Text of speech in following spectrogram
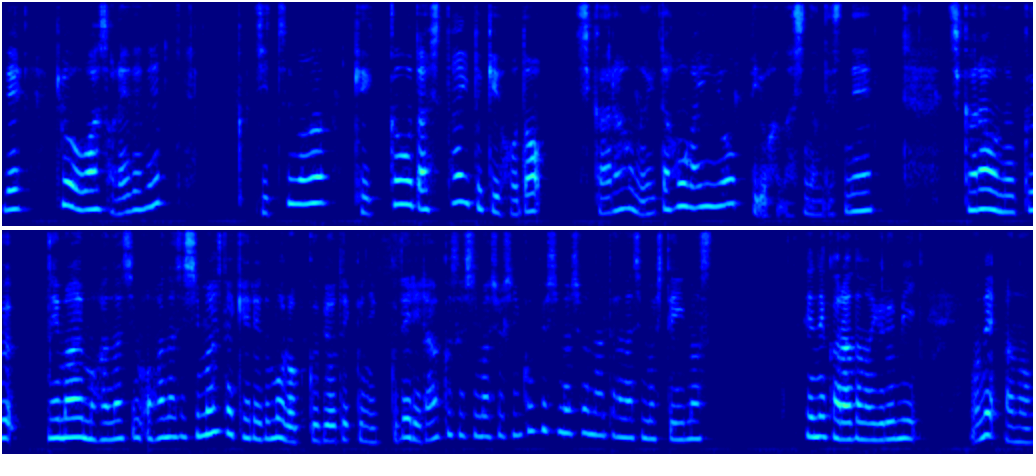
で今日はそれでね実は結果を出したい時ほど力を抜いた方がいいよっていう話なんですね。力を抜くね、前も話お話ししましたけれども6秒テクニックでリラックスしましょう深呼吸しましょうなんて話もしています。でね体の緩みをねあの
